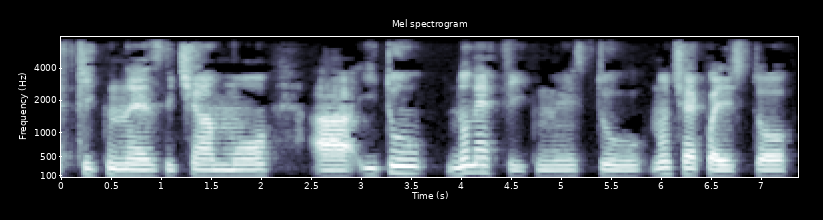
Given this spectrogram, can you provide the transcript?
è fitness, diciamo, e tu non è fitness, tu non c'è questo,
